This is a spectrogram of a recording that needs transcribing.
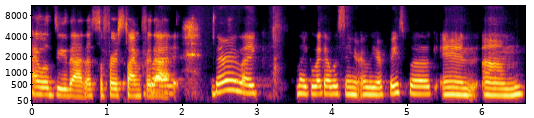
I will do that. That's the first time for but that there are like like like i was saying earlier facebook and um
